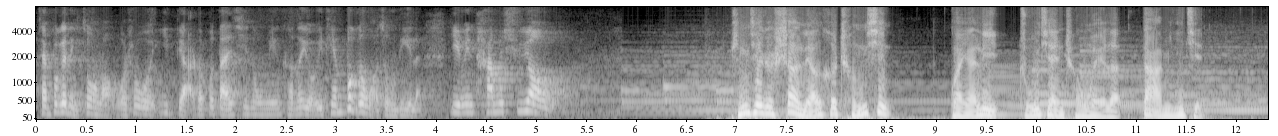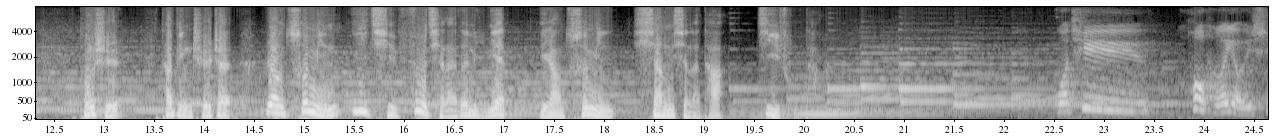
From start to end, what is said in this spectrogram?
再不跟你种了。我说我一点都不担心农民可能有一天不跟我种地了，因为他们需要我。凭借着善良和诚信，管延丽逐渐成为了大米姐，同时。他秉持着让村民一起富起来的理念，也让村民相信了他，记住了他。我去后河有一次，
